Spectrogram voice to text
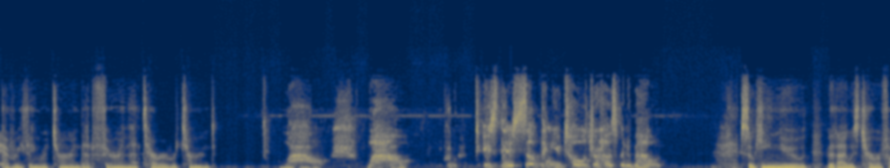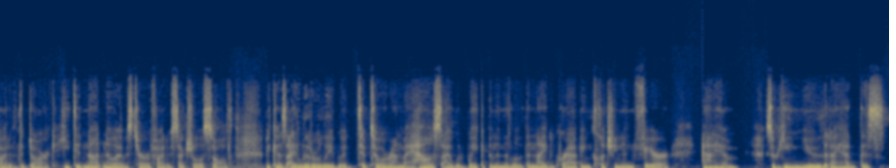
everything returned. That fear and that terror returned. Wow. Wow. Is this something you told your husband about? So he knew that I was terrified of the dark. He did not know I was terrified of sexual assault because I literally would tiptoe around my house. I would wake up in the middle of the night, grabbing, clutching in fear at him. So he knew that I had this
